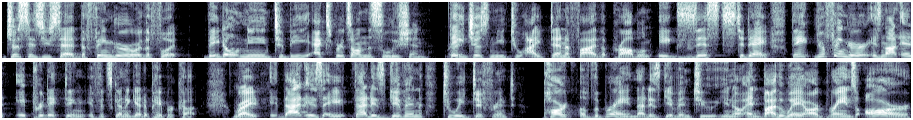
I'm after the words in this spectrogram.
just as you said, the finger or the foot, they don't need to be experts on the solution. Right. They just need to identify the problem exists mm-hmm. today. They, your finger is not at, at predicting if it's going to get a paper cut, right? right? That is a that is given to a different part of the brain that is given to, you know, and by the way, our brains are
